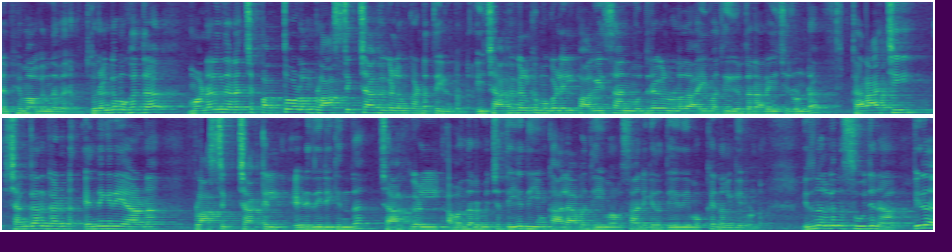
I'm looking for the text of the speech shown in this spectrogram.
ലഭ്യമാകുന്ന വിവരം തുരങ്കമുഖത്ത് മണൽ നിറച്ച് പത്തോളം പ്ലാസ്റ്റിക് ചാക്കുകളും കണ്ടെത്തിയിട്ടുണ്ട്. ഈ ചാക്കുകൾക്ക് മുകളിൽ പാകിസ്ഥാൻ മുദ്രകളുള്ളതായും അധികൃതർ അറിയിച്ചിട്ടുണ്ട്. കറാച്ചി ശങ്കർഗഡ് എന്നിങ്ങനെയാണ് പ്ലാസ്റ്റിക് ചാക്കിൽ എഴുതിയിരിക്കുന്നത്. ചാക്കുകളിൽ അവ നിർമ്മിച്ച തീയതിയും കാലാവധിയും അവസാനിക്കുന്ന തീയതിയും ഒക്കെ നൽകിയിട്ടുണ്ട്. ഇത് നൽകുന്ന സൂചന ഇത്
